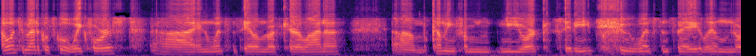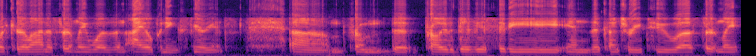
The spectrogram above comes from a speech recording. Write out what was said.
I went to medical school at Wake Forest uh, in Winston-Salem, North Carolina. Um, coming from New York City to Winston-Salem, North Carolina, certainly was an eye-opening experience. Um, from the probably the busiest city in the country to uh, certainly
